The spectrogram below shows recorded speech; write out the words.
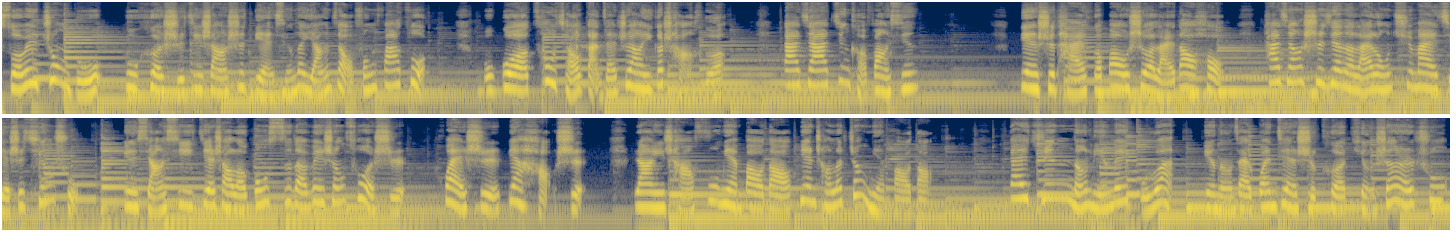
所谓中毒，顾客实际上是典型的羊角风发作。不过凑巧赶在这样一个场合，大家尽可放心。电视台和报社来到后，他将事件的来龙去脉解释清楚，并详细介绍了公司的卫生措施。坏事变好事，让一场负面报道变成了正面报道。该军能临危不乱，并能在关键时刻挺身而出。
